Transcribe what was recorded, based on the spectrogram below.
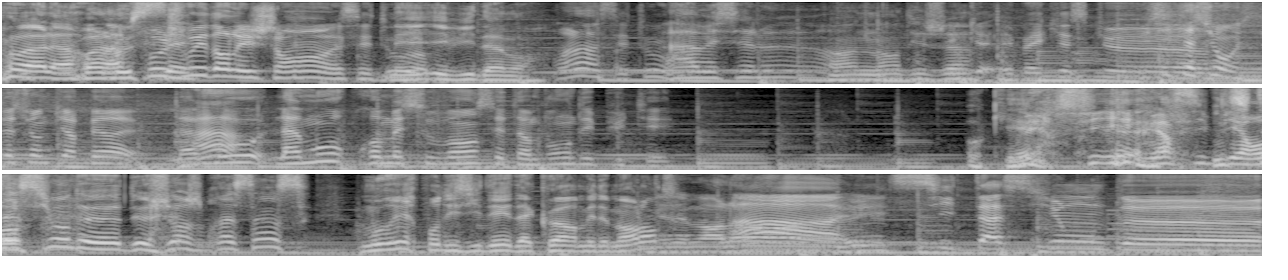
voilà, Voilà, le faut sait. jouer dans les champs, c'est tout. Mais évidemment. Voilà, c'est tout. Ah, mais c'est l'heure. Oh non, déjà. Et ben, qu'est-ce que. Une citation, une citation de Pierre Perret. L'amour, Ah. l'amour promet souvent, c'est un bon député. Ok. Merci, merci Une Pierrot. citation de, de Georges Brassens. Mourir pour des idées, d'accord, mais de Morland. Mais de Morland, Ah, oui. une citation de-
